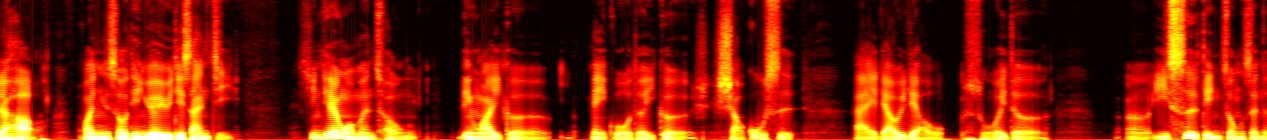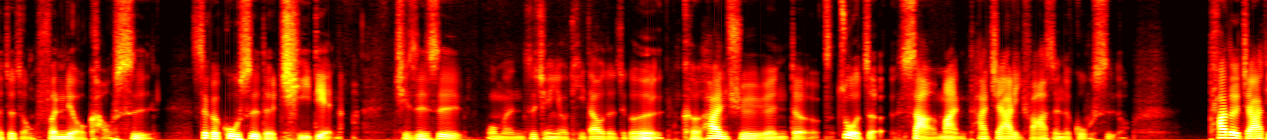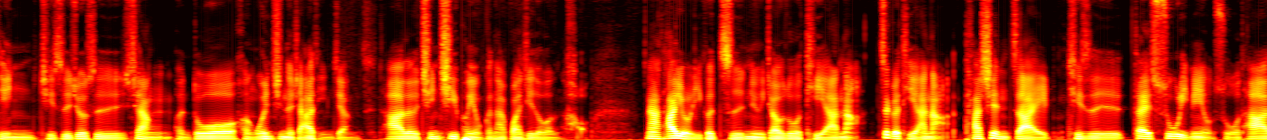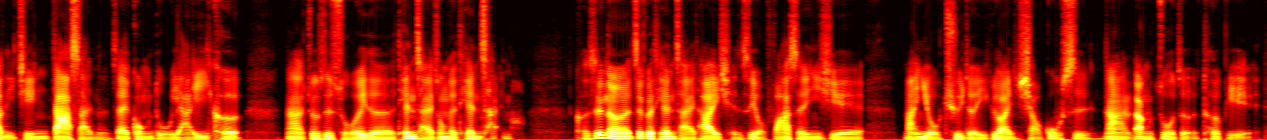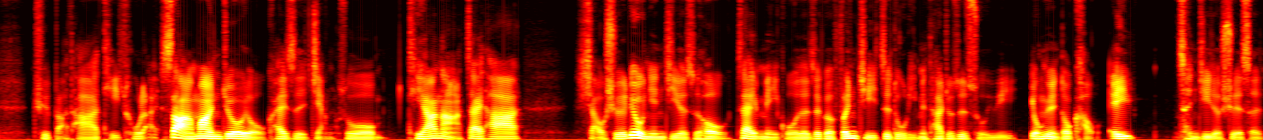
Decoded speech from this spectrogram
大家好，欢迎收听《越狱》第三集。今天我们从另外一个美国的一个小故事来聊一聊所谓的呃一次定终身的这种分流考试。这个故事的起点啊，其实是我们之前有提到的这个可汗学员的作者萨尔曼他家里发生的故事哦。他的家庭其实就是像很多很温馨的家庭这样子，他的亲戚朋友跟他关系都很好。那他有一个子女叫做提安娜，这个提安娜她现在其实，在书里面有说，她已经大三了，在攻读牙医科，那就是所谓的天才中的天才嘛。可是呢，这个天才他以前是有发生一些蛮有趣的一段小故事，那让作者特别去把它提出来。萨尔曼就有开始讲说。提亚娜在她小学六年级的时候，在美国的这个分级制度里面，她就是属于永远都考 A 成绩的学生。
